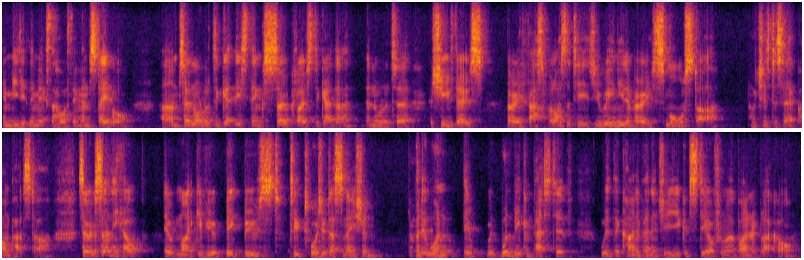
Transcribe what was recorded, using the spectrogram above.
immediately makes the whole thing unstable. Um, so in order to get these things so close together, in order to achieve those very fast velocities, you really need a very small star, which is to say a compact star. So it would certainly help. It might give you a big boost to, towards your destination, but it wouldn't it wouldn't be competitive with the kind of energy you could steal from a binary black hole.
